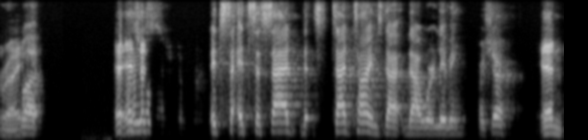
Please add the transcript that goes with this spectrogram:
Right. But it's just know. it's it's a sad sad times that that we're living for sure and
